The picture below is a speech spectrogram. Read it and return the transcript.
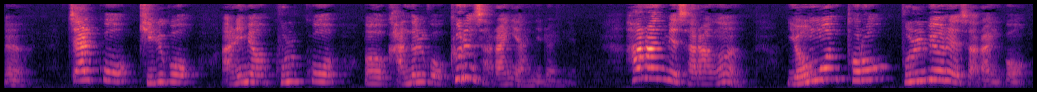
어, 짧고 길고 아니면 굵고 어, 가늘고 그런 사랑이 아니라는 거예요. 하나님의 사랑은 영원토록 불변의 사랑이고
